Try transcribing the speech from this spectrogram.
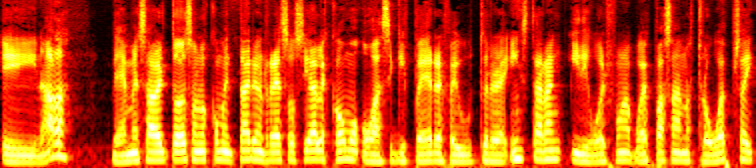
Y nada, déjenme saber todo eso en los comentarios en redes sociales como OASXPR, Facebook, Twitter, Instagram. Y de igual forma puedes pasar a nuestro website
